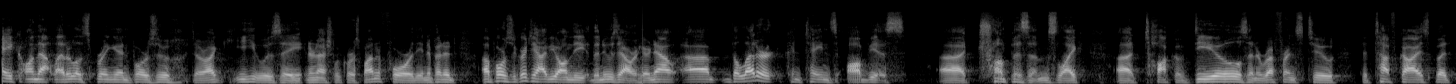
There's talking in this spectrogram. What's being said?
take on that letter. Let's bring in Borzou Daragahi, who is a international correspondent for The Independent. Uh, Borzou, great to have you on the, the news hour here. Now, uh, the letter contains obvious uh, Trumpisms like uh, talk of deals and a reference to, to tough guys, but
